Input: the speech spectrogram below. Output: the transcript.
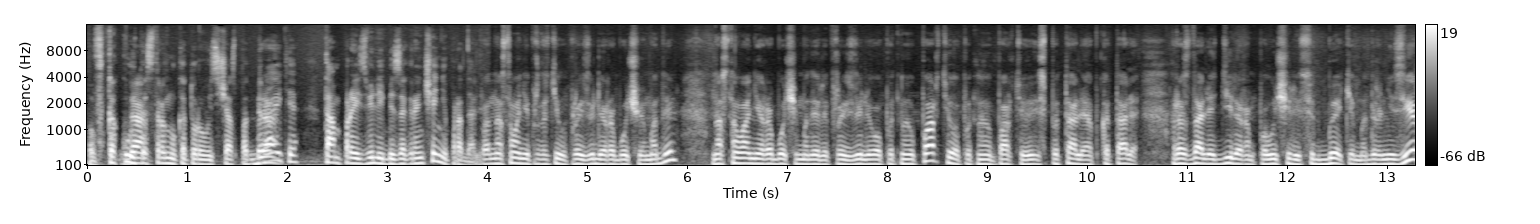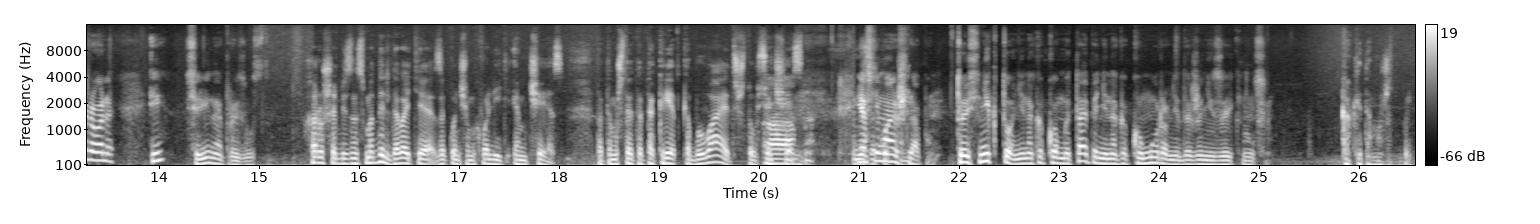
в какую-то Да. страну, которую вы сейчас подбираете, там произвели без ограничений, продали. На основании прототипа произвели рабочую модель, на основании рабочей модели произвели опытную партию, опытную партию испытали, обкатали, раздали дилерам, получили фидбэки, модернизировали и серийное производство. Хорошая бизнес-модель. Давайте закончим хвалить МЧС, потому что это так редко бывает, что все А, честно. Я снимаю шляпу. То есть никто ни на каком этапе, ни на каком уровне даже не заикнулся. Как это может быть?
